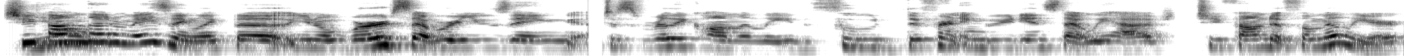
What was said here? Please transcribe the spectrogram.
she found that amazing like the you know words that we're using just really commonly the food different ingredients that we have she found it familiar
